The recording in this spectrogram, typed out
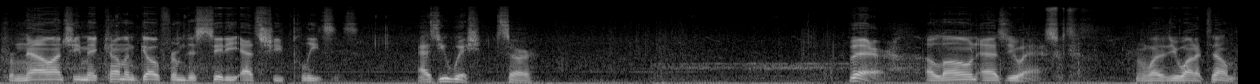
From now on, she may come and go from this city as she pleases. As you wish, sir. There. Alone as you asked. And what did you want to tell me?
